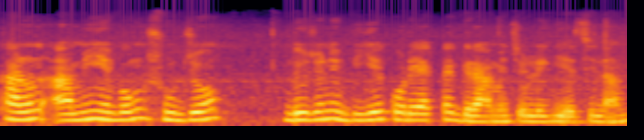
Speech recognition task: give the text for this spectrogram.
কারণ আমি এবং সূর্য দুজনে বিয়ে করে একটা গ্রামে চলে গিয়েছিলাম।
